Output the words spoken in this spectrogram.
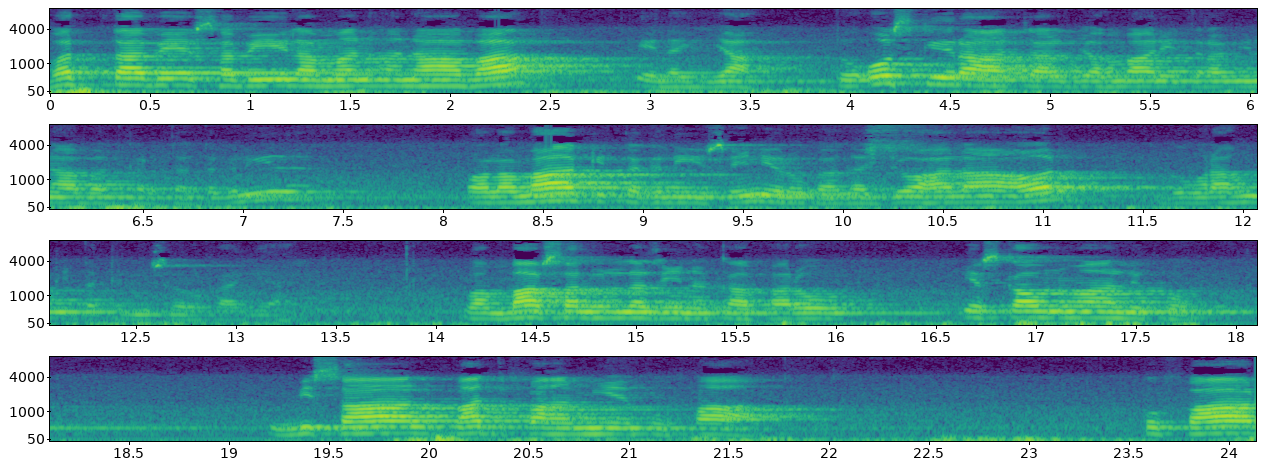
بتا بے سبیلا امن انابا الیہ تو اس کی راہ چل جو ہماری طرف عنابت کرتا ہے۔ تکلیف ہے۔ علماء کی تکلیف سے نہیں روکا گیا جو حلا اور گمراہوں کی تکلیف سے روکا گیا ہے۔ وہ ماسل اللہ زین کا فرو اس کا عنوان لکھو۔ مثال بد فہمی کفار۔ کفار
